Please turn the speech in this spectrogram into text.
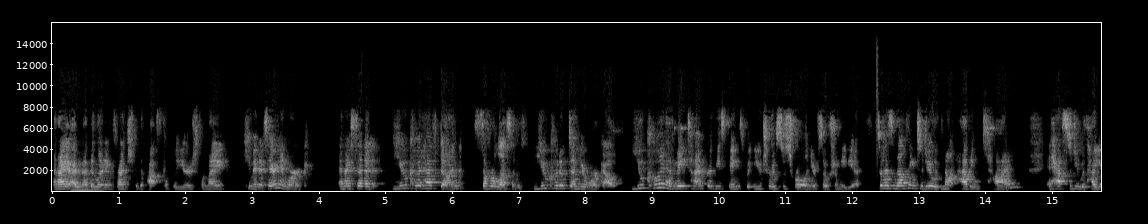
And I, I've been learning French for the past couple of years for my humanitarian work. And I said, You could have done several lessons. You could have done your workout. You could have made time for these things, but you chose to scroll on your social media. So it has nothing to do with not having time. It has to do with how you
